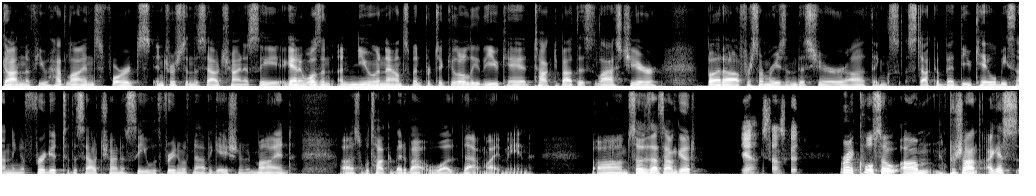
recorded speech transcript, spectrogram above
gotten a few headlines for its interest in the South China Sea. Again, it wasn't a new announcement, particularly. The UK had talked about this last year. But uh, for some reason, this year uh, things stuck a bit. The UK will be sending a frigate to the South China Sea with freedom of navigation in mind. Uh, so we'll talk a bit about what that might mean. Um, so does that sound good? Yeah, sounds good. Right, cool. So, um, Prashant, I guess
